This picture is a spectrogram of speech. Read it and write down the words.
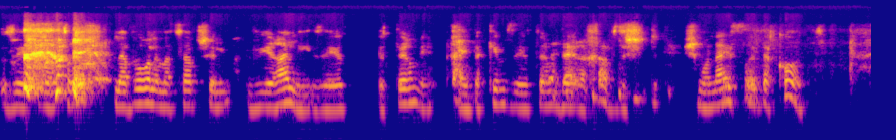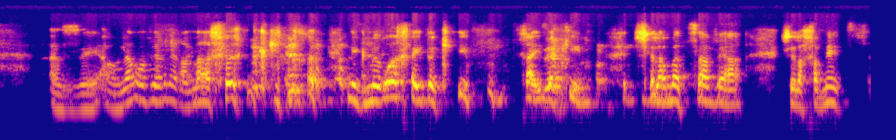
זה צריך לעבור למצב של ויראלי, זה יותר, חיידקים זה יותר מדי רחב, זה 18 דקות. אז uh, העולם עובר לרמה אחרת, נגמרו החיידקים, חיידקים של המצב וה, של החמץ.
